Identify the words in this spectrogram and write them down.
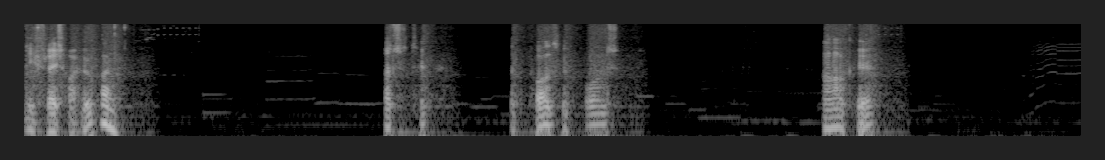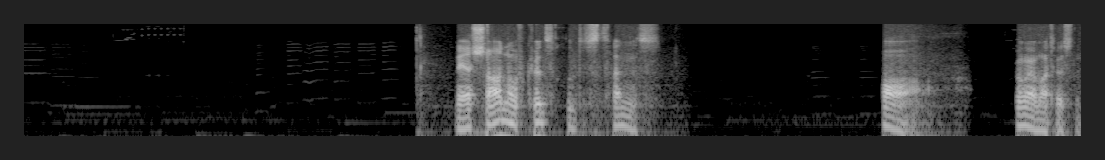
Die vielleicht verhökern? Touch Attack. Pause, Pause. Okay. Mehr Schaden auf kürzere Distanz. Oh. Können wir mal testen.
